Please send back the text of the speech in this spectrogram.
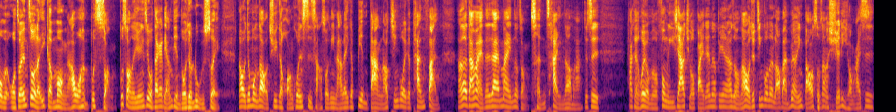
我们我昨天做了一个梦，然后我很不爽，不爽的原因是我大概两点多就入睡，然后我就梦到我去一个黄昏市场，手里拿了一个便当，然后经过一个摊贩，然后那个摊贩也在在卖那种陈菜，你知道吗？就是他可能会有什么凤梨虾球摆在那边那种，然后我就经过那老板，不小心把我手上的雪里红还是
